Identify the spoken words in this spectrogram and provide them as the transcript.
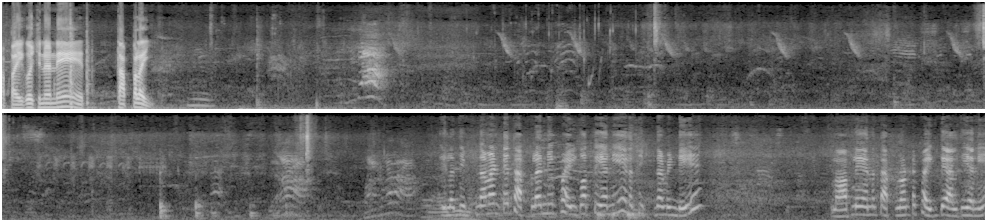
ఆ పైకి వచ్చిననే తప్పలయి ఇలా తిప్పుతున్నామంటే తప్పలన్నీ పైకి వస్తాయని ఇలా తిప్పుతున్నామండి లోపల ఏమైనా తప్పలు ఉంటే పైకి తేలుతాయని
